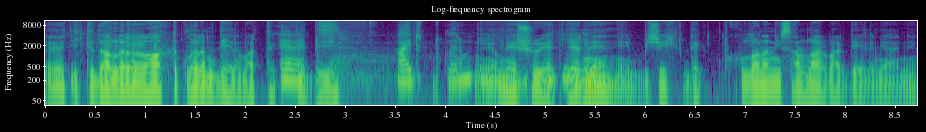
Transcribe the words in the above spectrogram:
evet iktidarların çok, rahatlıkları mı diyelim artık? Evet. Bir, haydutlukları mı diyelim? Meşruiyetlerini diyelim. bir şekilde kullanan insanlar var diyelim yani.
